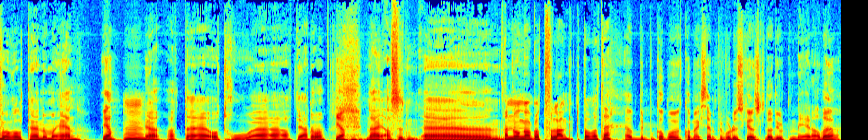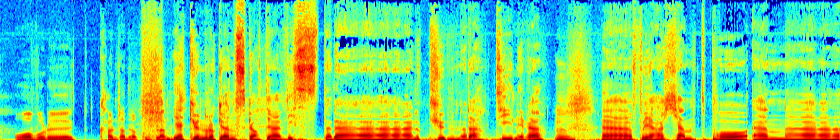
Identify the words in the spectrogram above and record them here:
forhold til nummer én. Ja. Ja, at, eh, å tro eh, at det er noe. ja. Nei, altså eh, Har noen gang gått for langt, på en måte? Ja, Kom, kom med eksempler hvor du skulle ønske du hadde gjort mer av det, og hvor du kanskje har dratt den for langt. Jeg kunne nok ønske at jeg visste det, eller kunne det, tidligere. Eh, for jeg har kjent på en eh,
